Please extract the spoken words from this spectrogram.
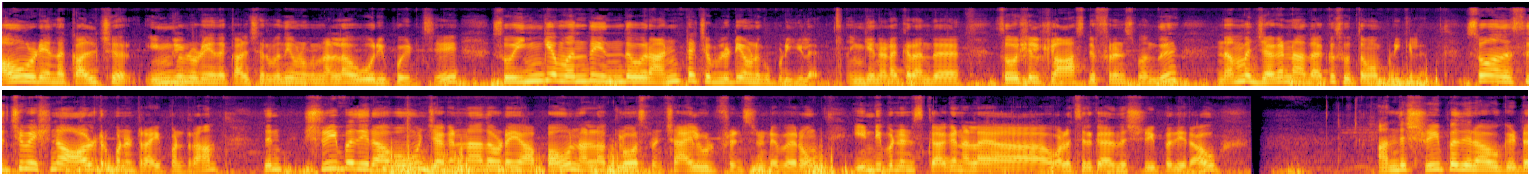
அவங்களுடைய அந்த கல்ச்சர் இங்கிலனுடைய அந்த கல்ச்சர் வந்து இவனுக்கு நல்லா ஊறி போயிடுச்சு. ஸோ இங்கே வந்து இந்த ஒரு அன்டச்சபிலிட்டி அவனுக்கு பிடிக்கல. இங்கே நடக்கிற அந்த சோஷியல் கிளாஸ் டிஃப்ரென்ஸ் வந்து நம்ம ஜெகநாதாவுக்கு சுத்தமாக பிடிக்கல. ஸோ அந்த சுச்சுவேஷனை ஆல்ட்ரு பண்ண ட்ரை பண்ணுறான் தென் ஸ்ரீபதி ராவும் ஜெகநாதோடைய அப்பாவும் நல்லா க்ளோஸ் ஃப்ரெண்ட்ஸ் சைல்ட்ஹுட் ஃப்ரெண்ட்ஸ் ரெண்டு பேரும். இண்டிபெண்டன்ஸ்க்காக நல்லா உழைச்சிருக்காரு இந்த ஸ்ரீபதி ராவ் அந்த ஸ்ரீபதி ராவ் கிட்ட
